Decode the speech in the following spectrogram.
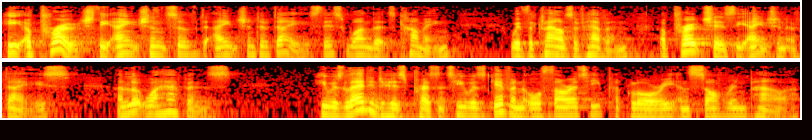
He approached the ancients of, Ancient of Days. This one that's coming with the clouds of heaven approaches the Ancient of Days. And look what happens. He was led into his presence. He was given authority, glory, and sovereign power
